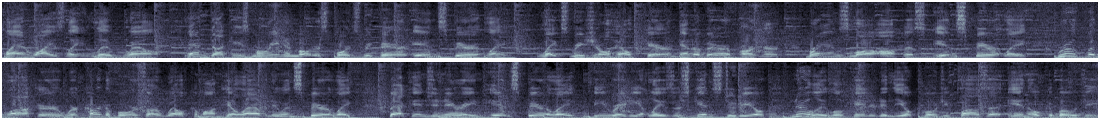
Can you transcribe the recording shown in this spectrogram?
plan wisely, live well. And Ducky's Marine and Motorsports Repair in Spirit Lake. Lakes Regional Healthcare and Avera Partner. Brands Law Office in Spirit Lake. Ruthven Locker, where carnivores are welcome on Hill Avenue in Spirit Lake. Back Engineering in Spirit Lake. B Radiant Laser Skin Studio, newly located in the Okoboji Plaza in Okoboji.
